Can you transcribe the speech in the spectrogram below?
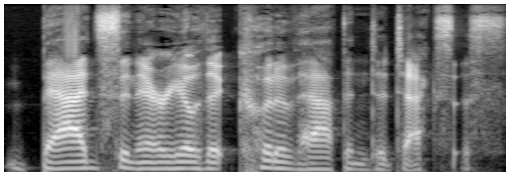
bad scenario that could have happened to Texas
